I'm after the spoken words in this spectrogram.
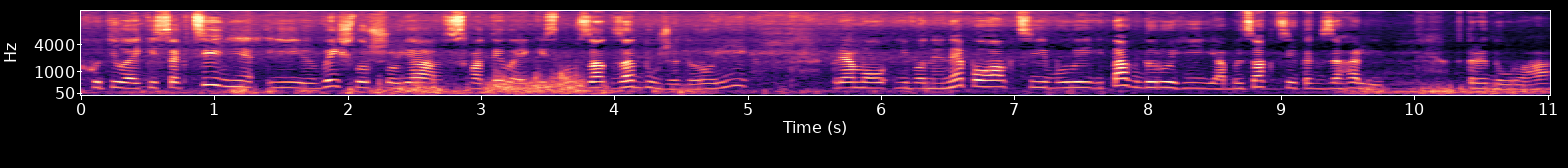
хотіла якісь акційні, і вийшло, що я схватила якісь ну, за, за дуже дорогі. Прямо і вони не по акції були, і так дорогі, а без акції так взагалі втридорога.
